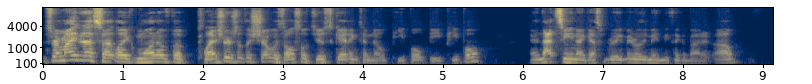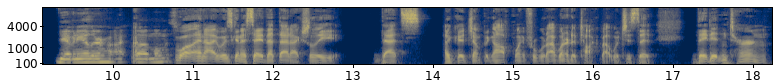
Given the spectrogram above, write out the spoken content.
it's reminded us that like one of the pleasures of the show is also just getting to know people, be people, and that scene, I guess, really really made me think about it. Uh, do you have any other uh, moments? Well, and I was going to say that that actually that's a good jumping off point for what I wanted to talk about, which is that they didn't turn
